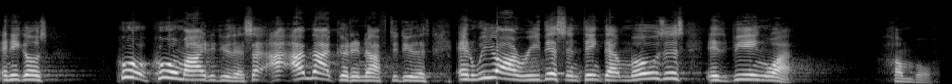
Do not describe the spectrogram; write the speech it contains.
And he goes, who, who am I to do this? I, am not good enough to do this. And we all read this and think that Moses is being what? Humble.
